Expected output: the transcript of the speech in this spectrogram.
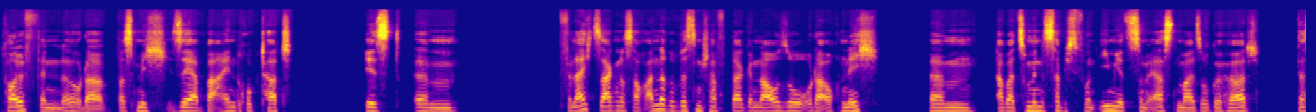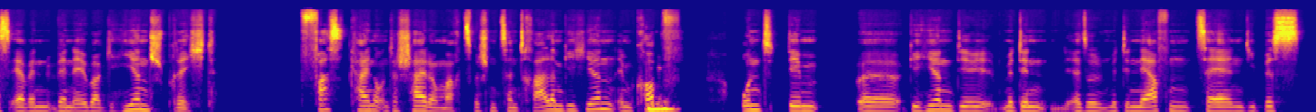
toll finde oder was mich sehr beeindruckt hat, ist, ähm, vielleicht sagen das auch andere Wissenschaftler genauso oder auch nicht, ähm, aber zumindest habe ich es von ihm jetzt zum ersten Mal so gehört, dass er, wenn, wenn er über Gehirn spricht, fast keine Unterscheidung macht zwischen zentralem Gehirn im Kopf mhm. und dem äh, Gehirn, die mit den, also mit den Nervenzellen, die bis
